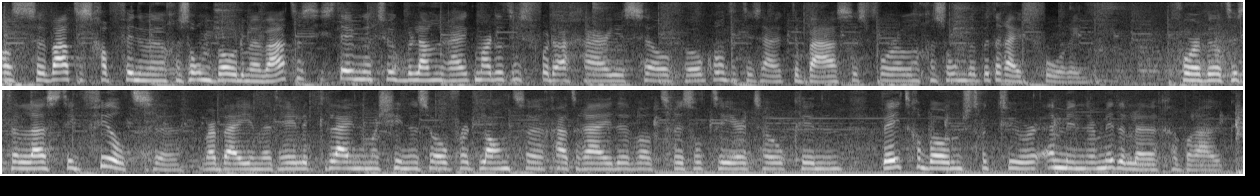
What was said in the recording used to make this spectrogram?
Als eh, waterschap vinden we een gezond bodem- en watersysteem natuurlijk belangrijk, maar dat is voor de agrariërs zelf ook, want het is eigenlijk de basis voor een gezonde bedrijfsvoering. Een voorbeeld is de Lasting Field, eh, waarbij je met hele kleine machines over het land eh, gaat rijden, wat resulteert ook in een betere bodemstructuur en minder middelengebruik.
